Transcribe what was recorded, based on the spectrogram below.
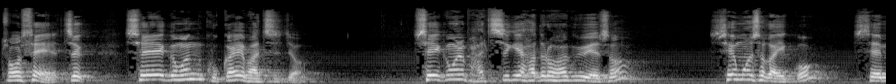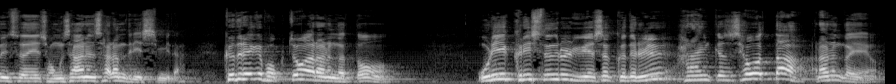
조세, 즉 세금은 국가에 바치죠. 세금을 바치게 하도록 하기 위해서 세무서가 있고 세무서에 종사하는 사람들이 있습니다. 그들에게 복종하라는 것도 우리 그리스도인을 위해서 그들을 하나님께서 세웠다라는 거예요.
